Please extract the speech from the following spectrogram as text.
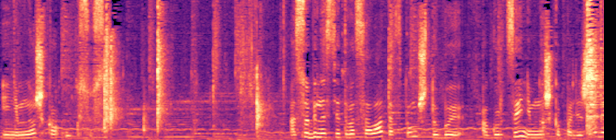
и немножко уксуса. Особенность этого салата в том, чтобы огурцы немножко полежали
